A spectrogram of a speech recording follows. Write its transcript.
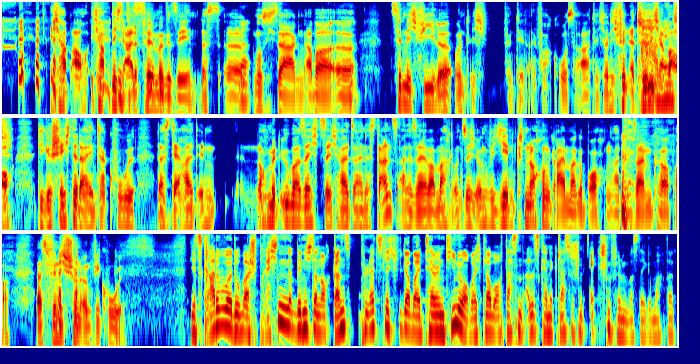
ich habe auch, ich habe nicht alle Filme gesehen, das äh, ja. muss ich sagen, aber äh, ziemlich viele und ich finde den einfach großartig. Und ich finde natürlich ah, aber auch die Geschichte dahinter cool, dass der halt in noch mit über 60 halt seine Stunts alle selber macht und sich irgendwie jeden Knochen dreimal gebrochen hat in seinem Körper. Das finde ich schon irgendwie cool jetzt gerade, wo wir drüber sprechen, bin ich dann auch ganz plötzlich wieder bei Tarantino, aber ich glaube auch, das sind alles keine klassischen Actionfilme, was der gemacht hat.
